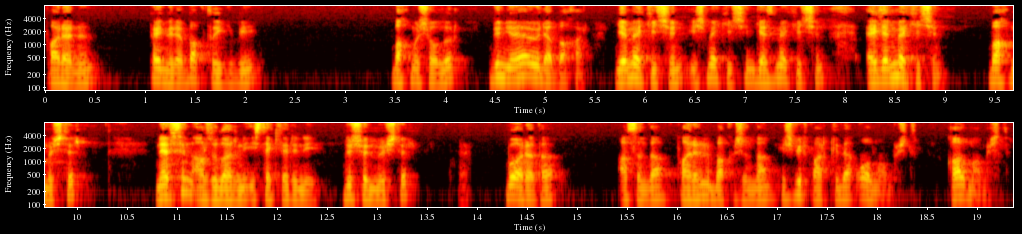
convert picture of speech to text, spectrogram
Farenin peynire baktığı gibi bakmış olur. Dünyaya öyle bakar. Yemek için, içmek için, gezmek için, eğlenmek için bakmıştır. Nefsin arzularını, isteklerini düşünmüştür. Bu arada aslında farenin bakışından hiçbir farkı da olmamıştır. Kalmamıştır.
